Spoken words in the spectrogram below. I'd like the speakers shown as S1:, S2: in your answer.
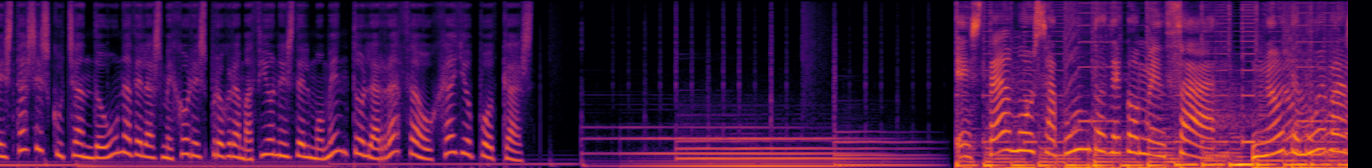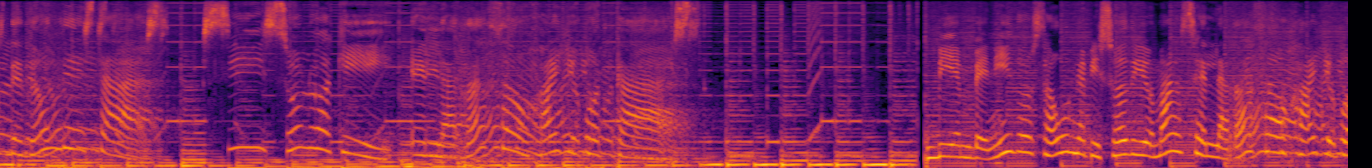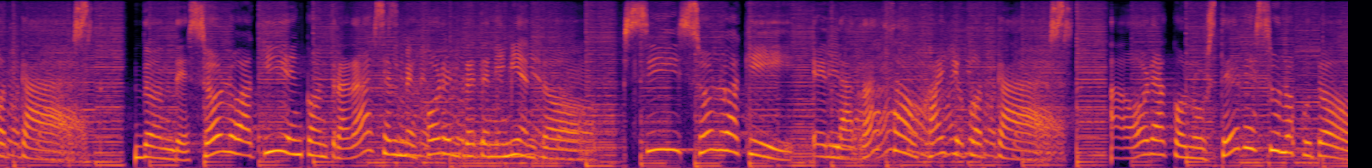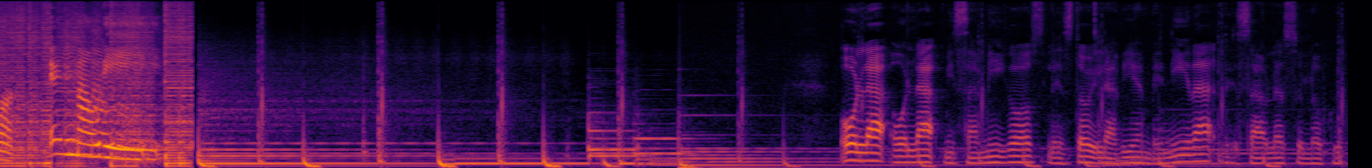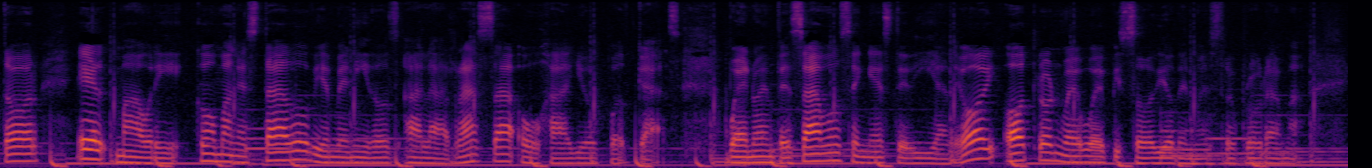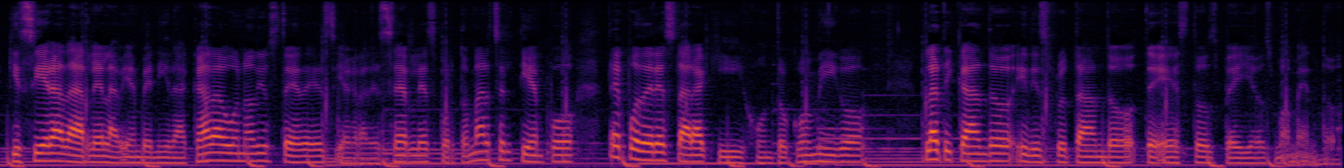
S1: Estás escuchando una de las mejores programaciones del momento, la Raza Ohio Podcast.
S2: Estamos a punto de comenzar. No te muevas de donde estás. Sí, solo aquí, en la Raza Ohio Podcast. Bienvenidos a un episodio más en la Raza Ohio Podcast donde solo aquí encontrarás el mejor entretenimiento. Sí, solo aquí, en la Raza Ohio Podcast. Ahora con ustedes su locutor, el Mauri.
S3: Hola, hola mis amigos, les doy la bienvenida, les habla su locutor, el Mauri. ¿Cómo han estado? Bienvenidos a la Raza Ohio Podcast. Bueno, empezamos en este día de hoy otro nuevo episodio de nuestro programa. Quisiera darle la bienvenida a cada uno de ustedes y agradecerles por tomarse el tiempo de poder estar aquí junto conmigo platicando y disfrutando de estos bellos momentos.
